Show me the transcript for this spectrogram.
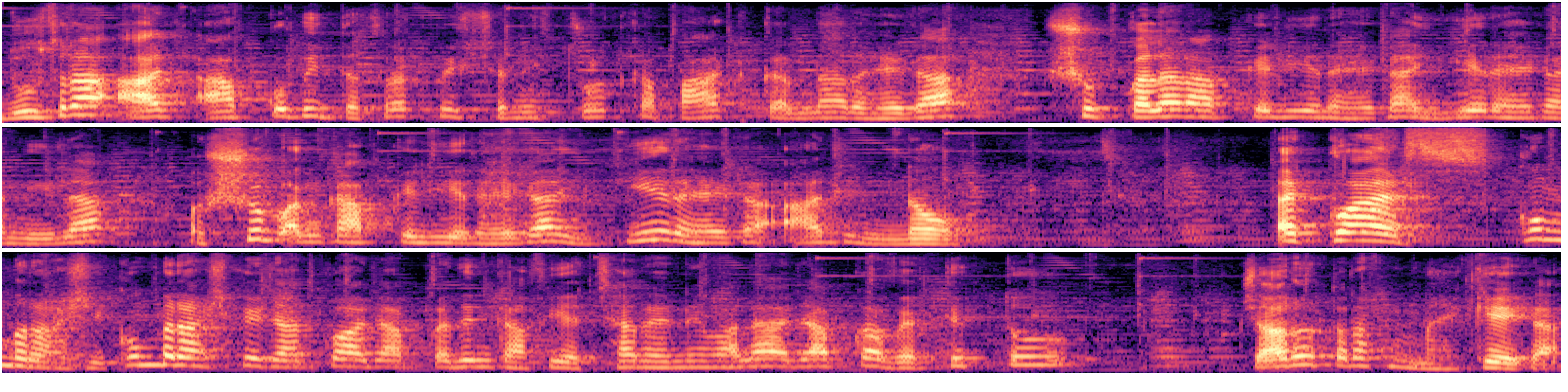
दूसरा, आज आपको भी दशरथ पृष्ठ शनि स्त्रोत का पाठ करना रहेगा। शुभ कलर आपके लिए रहेगा, ये रहेगा नीला और शुभ अंक आपके लिए रहेगा, ये रहेगा आज नौ। एक्वायर्स कुंभ राशि। कुंभ राशि के जात को आज आपका दिन काफ़ी अच्छा रहने वाला है। आज आपका व्यक्तित्व तो चारों तरफ़ महकेगा।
